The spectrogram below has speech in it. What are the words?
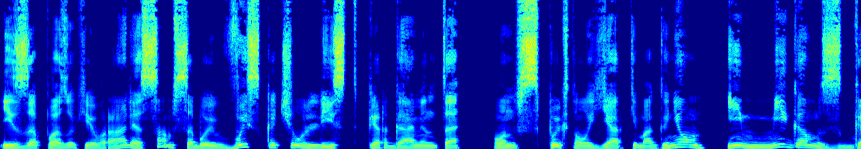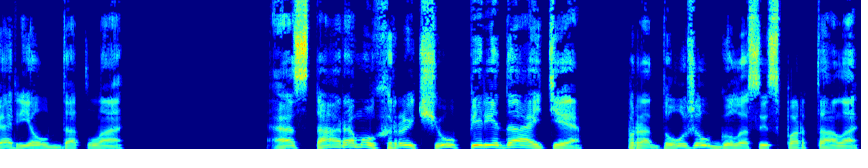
Из-за пазухи Враля сам собой выскочил лист пергамента. Он вспыхнул ярким огнем и мигом сгорел дотла. «А старому хрычу передайте!» – продолжил голос из портала.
